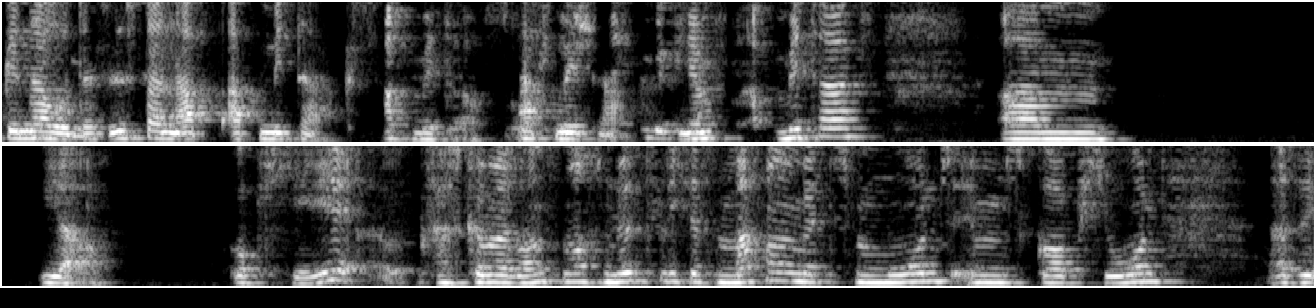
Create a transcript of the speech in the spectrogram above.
genau, das ist dann ab, ab mittags. Ab mittags. Okay. Ab mittags. Bekämpfen ab mittags. Ähm, ja, okay. Was können wir sonst noch Nützliches machen mit Mond im Skorpion? Also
